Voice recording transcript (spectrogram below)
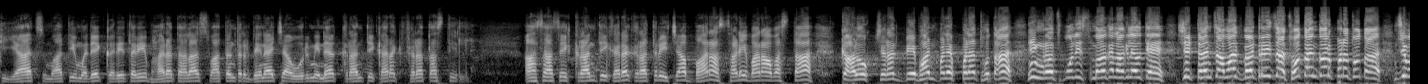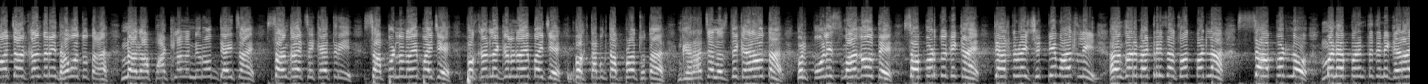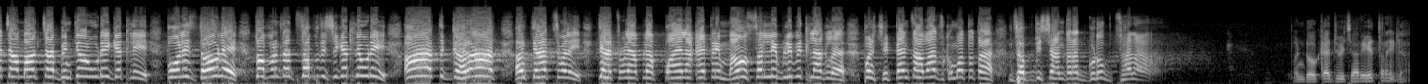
की याच मातीमध्ये कधीतरी भारताला स्वातंत्र्य देण्याच्या उर्मीनं क्रांतिकारक फिरत असतील. असाच एक क्रांतिकारक रात्रीच्या बारा साडेबारा वाजता काळोक्षरात बेभानपणे पडत होता. इंग्रज पोलीस माग लागले होते. शिट्ट्यांचा आवाज बॅटरीचा छोतांकर पडत होता. जीवाच्या अकांतरी धावत होता. नाना पाटलांना निरोप द्यायचा आहे. सांगायचं काहीतरी. सापडलं नाही पाहिजे. पकडलं गेलो नाही पाहिजे. बघता बघता पळत होता. घराच्या नजदीक आला होता. पण पोलीस माग होते. सापडतो की काय? त्याच वेळी शिट्टी भाजली. अंगावर बॅटरीचा झोत पडला. सापडलो. म्हणेपर्यंत त्याने घराच्या मागच्या भिंतीवर उडी घेतली. पोलीस धावले. तोपर्यंत जपदिशी घेतली उडी. आत घरात. आणि त्याच वेळी त्याच वेळी आपल्या पायाला काहीतरी मांसल्ली ब्लिबीत लागलं. पण शिट्ट्यांचा आवाज घुमत होता. झपदिशी अंधारात गुडूप झाला. पण डोक्यात विचार येत राहिला.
